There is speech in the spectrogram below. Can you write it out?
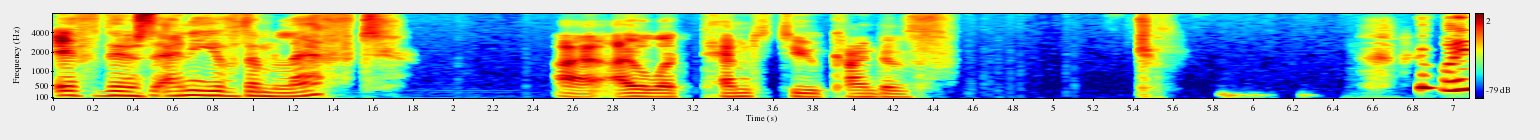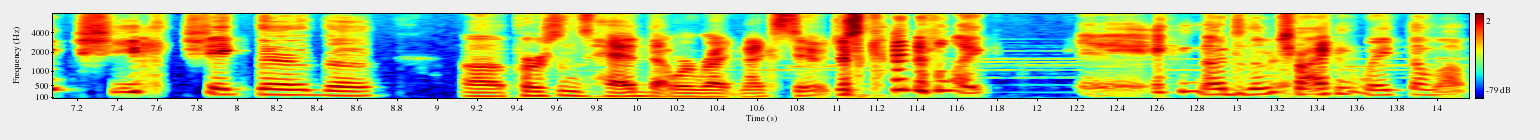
if there's any of them left. I I will attempt to kind of like shake shake the the uh, person's head that we're right next to, just kind of like eh, nudge them, try and wake them up.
